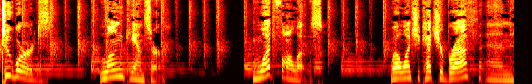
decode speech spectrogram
Two words lung cancer. What follows? Well, once you catch your breath and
